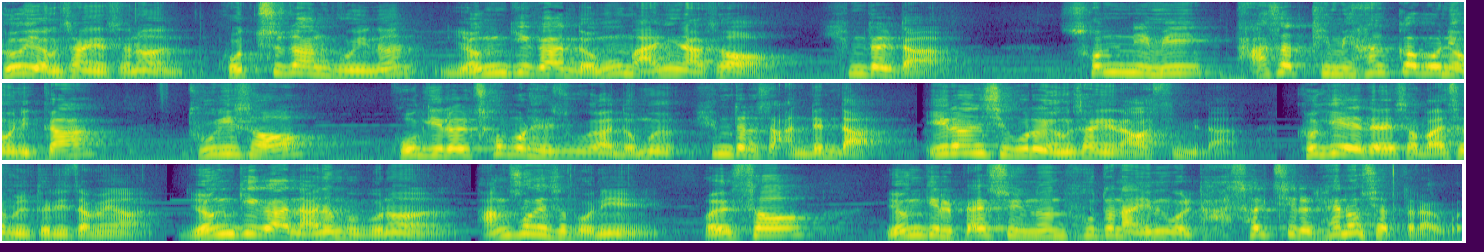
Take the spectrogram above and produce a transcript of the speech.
그 영상에서는 고추장 구이는 연기가 너무 많이 나서 힘들다. 손님이 다섯 팀이 한꺼번에 오니까 둘이서 고기를 초벌해주기가 너무 힘들어서 안 된다. 이런 식으로 영상이 나왔습니다. 거기에 대해서 말씀을 드리자면 연기가 나는 부분은 방송에서 보니 벌써 연기를 뺄 수 있는 후드나 이런 걸 다 설치를 해 놓으셨더라고요.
